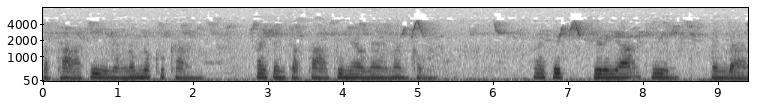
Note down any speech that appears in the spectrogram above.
ศรัทธาที่ยังล้มลุกคุกคานให้เป็นศรัทธาที่แน่วแน่มั่นคง ให้พลิกวิริยะที่เป็นแบบ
